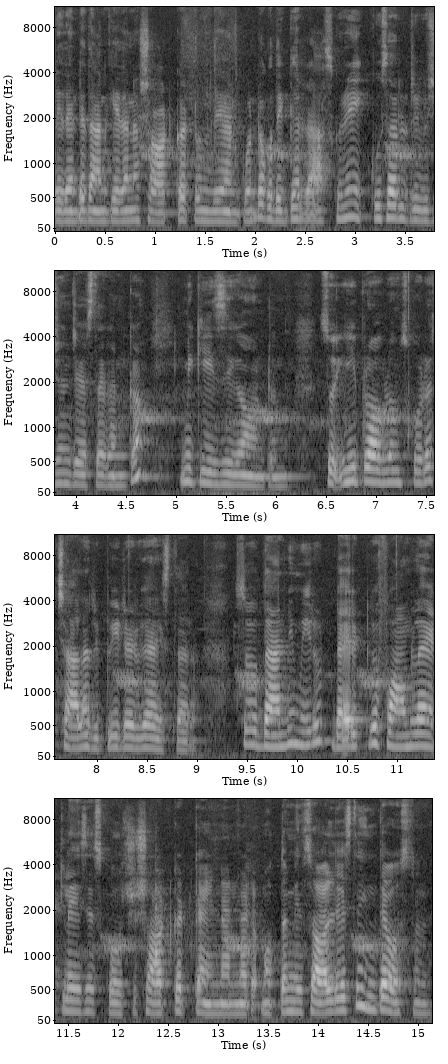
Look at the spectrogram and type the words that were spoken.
లేదంటే దానికి ఏదైనా షార్ట్ కట్ ఉంది అనుకుంటే ఒక దగ్గర రాసుకుని ఎక్కువసార్లు రివిజన్ చేస్తే కనుక మీకు ఈజీగా ఉంటుంది. సో ఈ ప్రాబ్లమ్స్ కూడా చాలా రిపీటెడ్గా ఇస్తారు. సో దాన్ని మీరు డైరెక్ట్గా ఫార్ములా ఎట్లా వేసేసుకోవచ్చు? షార్ట్ కట్ కైండ్ అనమాట మొత్తం మీరు సాల్వ్ చేస్తే ఇంతే వస్తుంది.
